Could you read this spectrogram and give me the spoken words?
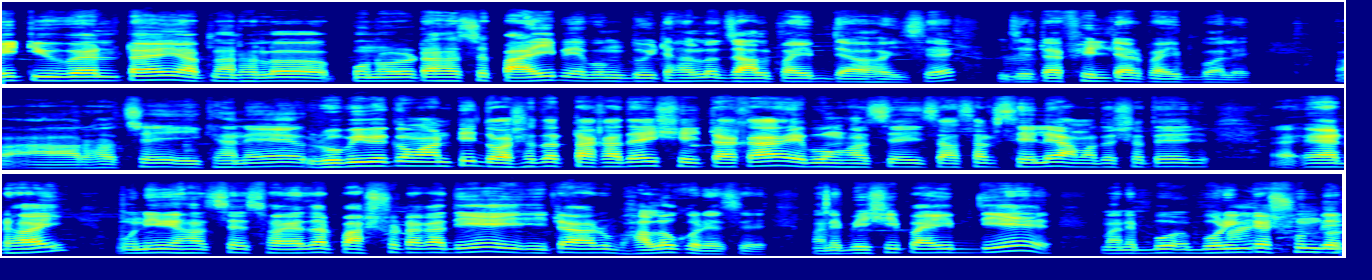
এই টিউবওয়েলটাই আপনার হলো পনেরোটা হচ্ছে পাইপ এবং দুইটা হলো জাল পাইপ দেওয়া হয়েছে যেটা ফিল্টার পাইপ বলে। আর হচ্ছে এইখানে রবি বেগম আন্টি দশ হাজার টাকা দেয় সেই টাকা এবং হচ্ছে এই চাচার ছেলে আমাদের সাথে অ্যাড হয়। উনি হচ্ছে ছয় হাজার পাঁচশো টাকা দিয়ে এটা আরও ভালো করেছে। মানে বেশি পাইপ দিয়ে মানে বো- বোরিংটা সুন্দর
